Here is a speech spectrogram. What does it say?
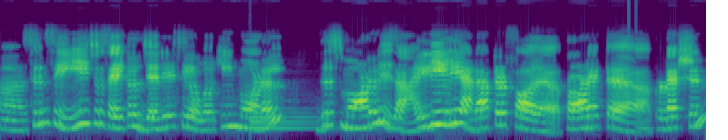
Uh, since each cycle generates a working model, this model is ideally adapted for uh, product uh, production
